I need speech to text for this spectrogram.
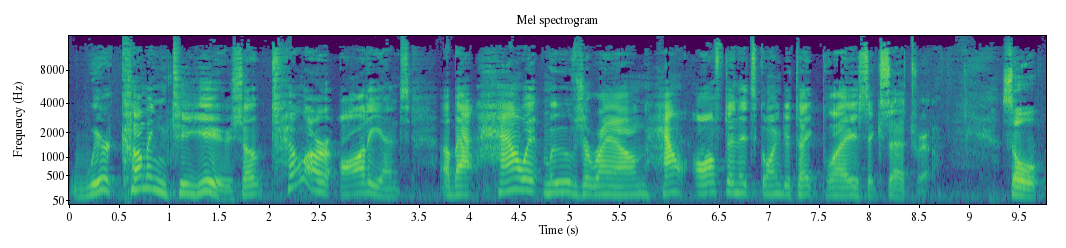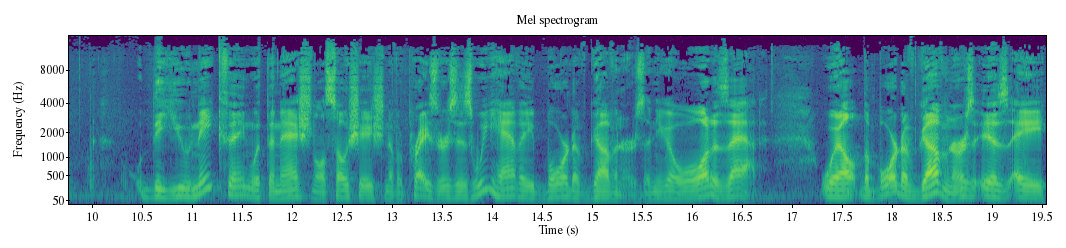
we're coming to you. So tell our audience about how it moves around, how often it's going to take place, etc. So the unique thing with the National Association of Appraisers is we have a board of governors. And you go, well, what is that? Well, the board of governors is a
